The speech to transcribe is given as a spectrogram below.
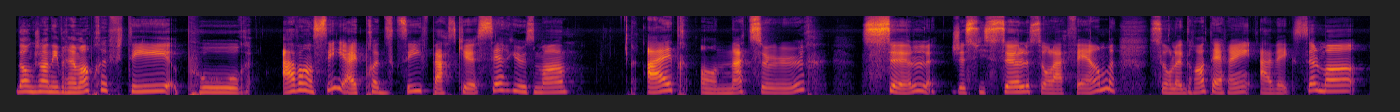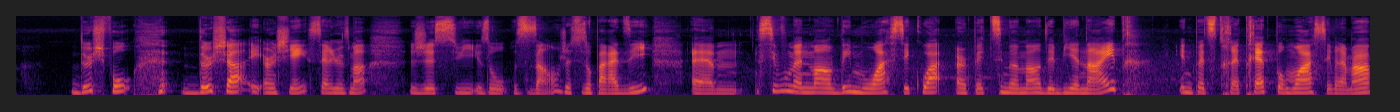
Donc, j'en ai vraiment profité pour avancer et être productive parce que, sérieusement, être en nature, seule. Je suis seule sur la ferme, sur le grand terrain, avec seulement deux chevaux, deux chats et un chien. Sérieusement, je suis aux anges, je suis au paradis. Euh, si vous me demandez, moi, c'est quoi un petit moment de bien-être, une petite retraite, pour moi, c'est vraiment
